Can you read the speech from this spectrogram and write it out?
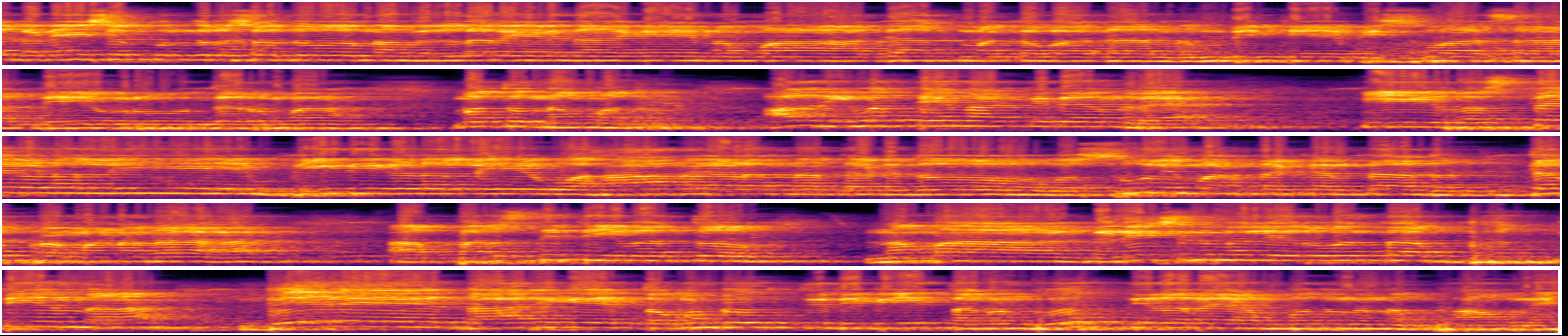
Ganesha ಕುಂದಿರಿಸೋದು ನಾವೆಲ್ಲರೂ ಹೇಳಿದ ಹಾಗೆ ನಮ್ಮ ಆಧ್ಯಾತ್ಮಕವಾದ ನಂಬಿಕೆ, ವಿಶ್ವಾಸ, ದೇವರು, ಧರ್ಮ ಮತ್ತು ನಮ್ಮದು. ಆದ್ರೆ ಇವತ್ತೇನಾಗ್ತಿದೆ ಅಂದ್ರೆ ಈ ರಸ್ತೆಗಳಲ್ಲಿ, ಬೀದಿಗಳಲ್ಲಿ ವಾಹನಗಳನ್ನ ತಡೆದು ವಸೂಲಿ ಮಾಡ್ತಕ್ಕಂಥ ದೊಡ್ಡ ಪ್ರಮಾಣದ ಆ ಪರಿಸ್ಥಿತಿ ಇವತ್ತು ನಮ್ಮ ಗಣೇಶನ ಮೇಲೆ ಇರುವಂತ ಭಕ್ತಿಯನ್ನ ಬೇರೆ ದಾರಿಗೆ ತಗೊಂಡು ಹೋಗ್ತಿದೀವಿ, ತಗೊಂಡು ಹೋಗ್ತಿದ್ದಾರೆ ಎಂಬುದು ನನ್ನ ಭಾವನೆ.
